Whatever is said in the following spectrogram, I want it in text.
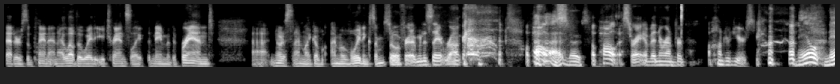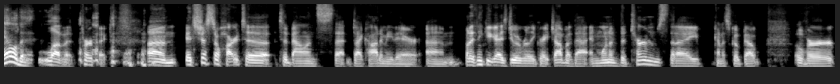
betters the planet. And I love the way that you translate the name of the brand. Uh, notice that I'm like I'm avoiding because I'm so afraid I'm going to say it wrong. Apolis, nice. Apolis, right? I've been around for a hundred years. nailed, nailed it. love it. Perfect. um, it's just so hard to to balance that dichotomy there. Um, but I think you guys do a really great job of that. And one of the terms that I kind of scoped out over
